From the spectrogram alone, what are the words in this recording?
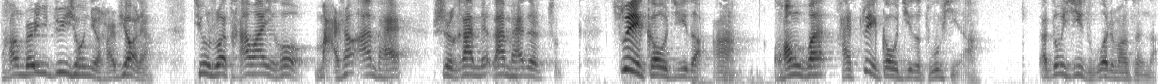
旁边一堆小女孩漂亮。听说谈完以后，马上安排是安排安排的最高级的啊。狂欢还最高级的毒品啊，啊都吸毒啊这帮孙子，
